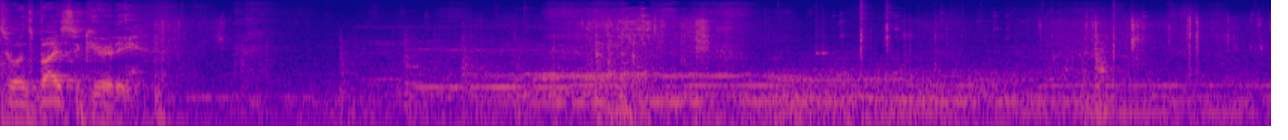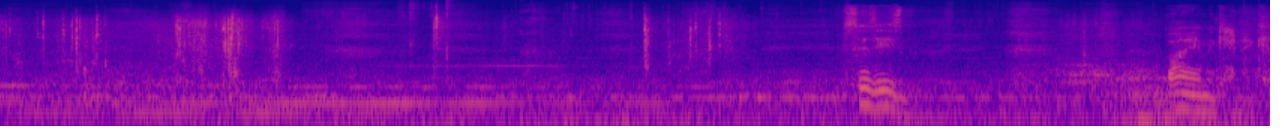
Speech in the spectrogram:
This one's by security. Says he's biomechanic.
